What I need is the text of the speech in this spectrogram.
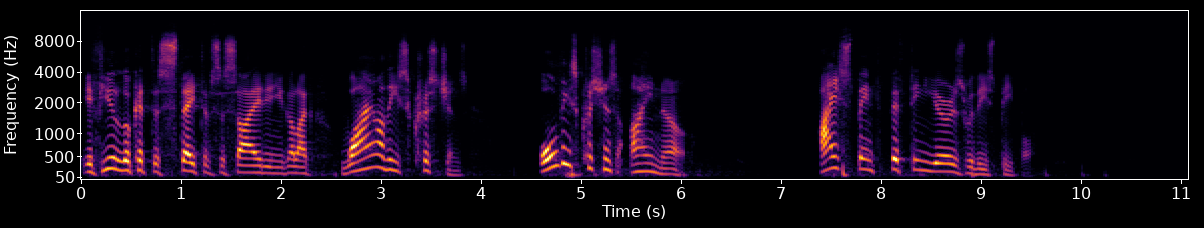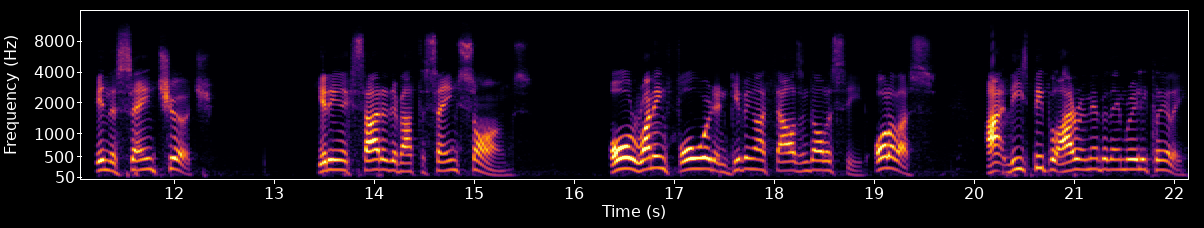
If you look at the state of society and you go like, why are these Christians? All these Christians I know. I spent 15 years with these people in the same church, getting excited about the same songs, all running forward and giving our $1,000 seed. All of us. I, these people, I remember them really clearly.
